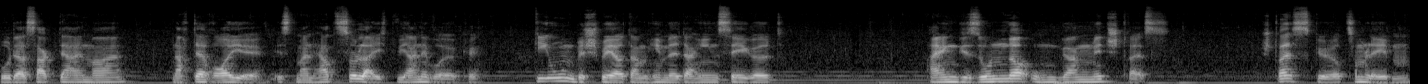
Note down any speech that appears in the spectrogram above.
Buddha sagte einmal, nach der Reue ist mein Herz so leicht wie eine Wolke, die unbeschwert am Himmel dahinsegelt. Ein gesunder Umgang mit Stress. Stress gehört zum Leben.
